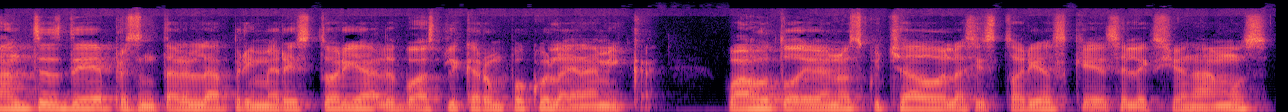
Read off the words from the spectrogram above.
Antes de presentar la primera historia, les voy a explicar un poco la dinámica. Juanjo todavía no ha escuchado las historias que seleccionamos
